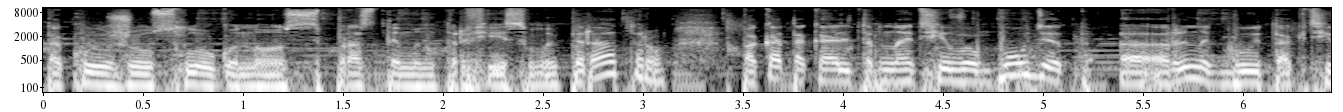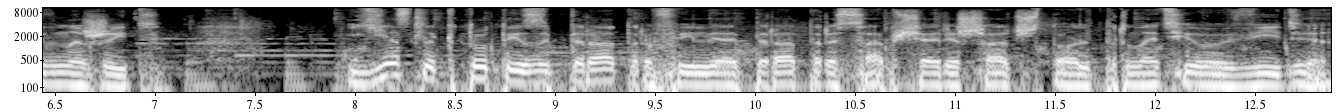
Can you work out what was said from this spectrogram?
такую же услугу, но с простым интерфейсом оператору, пока такая альтернатива будет, э, рынок будет активно жить. Если кто-то из операторов или операторы сообща решат, что альтернатива в виде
